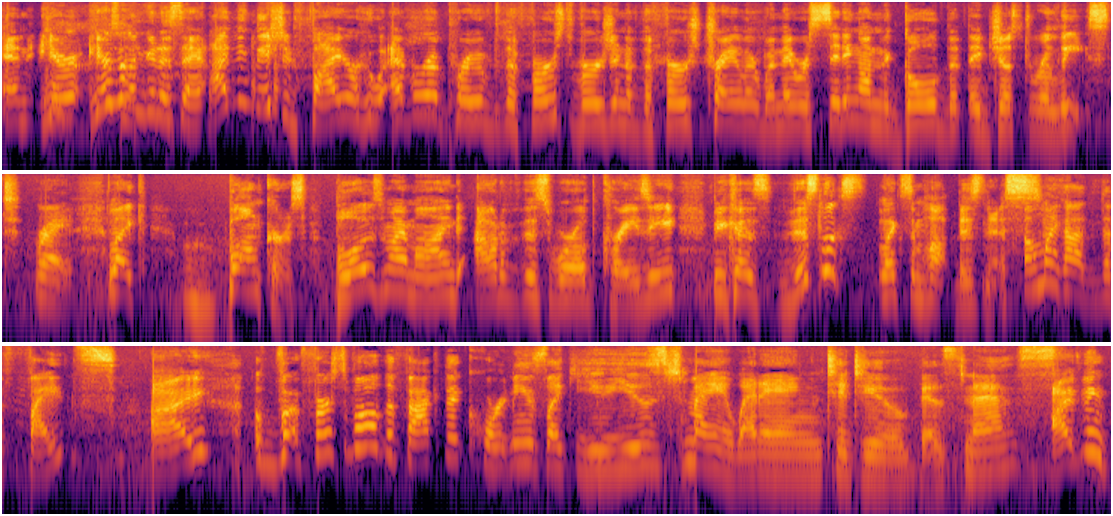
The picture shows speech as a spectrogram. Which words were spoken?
And here, here's what I'm gonna say. I think they should fire whoever approved the first version of the first trailer when they were sitting on the gold that they just released. Right. Like bonkers, blows my mind, out of this world, crazy. Because this looks like some hot business. Oh my god, the fights. I But first of all, the fact that Kourtney's like, you used my wedding to do business. I think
